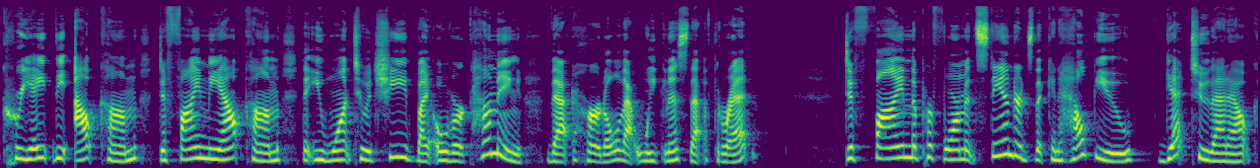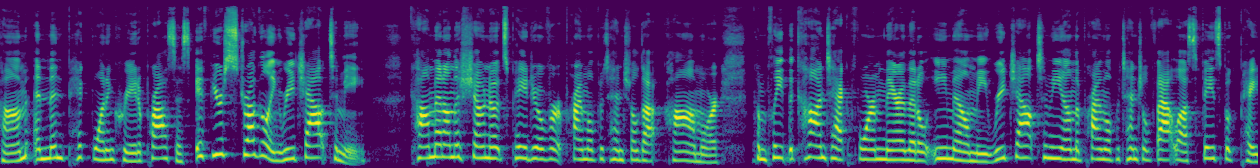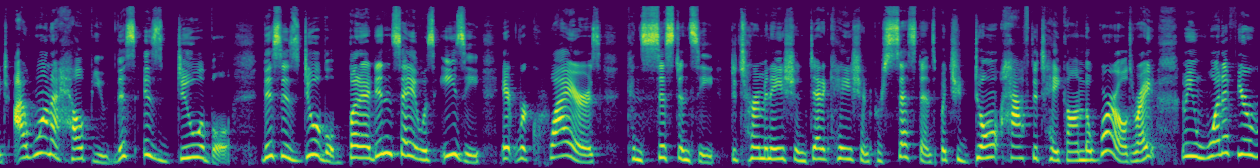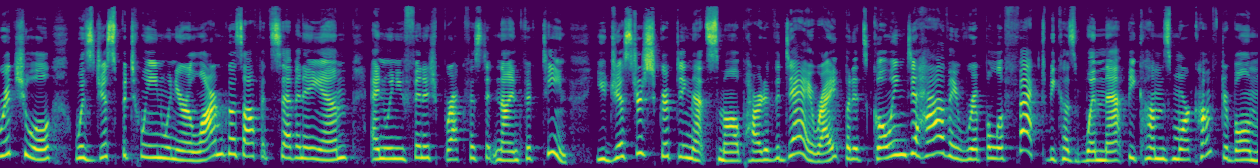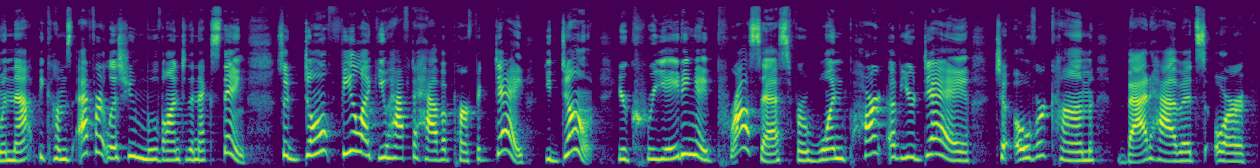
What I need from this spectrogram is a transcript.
create the outcome, define the outcome that you want to achieve by overcoming that hurdle, that weakness, that threat. Define the performance standards that can help you get to that outcome, and then pick one and create a process. If you're struggling, reach out to me comment on the show notes page over at primalpotential.com or complete the contact form there that'll email me. Reach out to me on the Primal Potential Fat Loss Facebook page. I want to help you. This is doable. This is doable, but I didn't say it was easy. It requires consistency, determination, dedication, persistence, but you don't have to take on the world, right? I mean, what if your ritual was just between when your alarm goes off at 7 a.m. and when you finish breakfast at 9:15? You just are scripting that small part of the day, right? But it's going to have a ripple effect because when that becomes more comfortable and when that becomes effortless, you move on to the next thing. So don't feel like you have to have a perfect day. You don't. You're creating a process for one part of your day to overcome bad habits or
